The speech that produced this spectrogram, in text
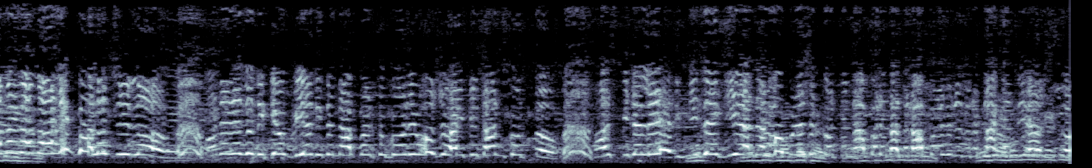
আমার বাবা অনেক ভালো ছিল। ওনারা যদি কেউ বিয়ে দিতে না পারতো, গরিব অসহায়কে দান করতো। হসপিটালে নিজে গিয়ে যারা অপারেশন করতে না পারে, তাদের অপারেশনের জন্য টাকা দিয়ে আসতো।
